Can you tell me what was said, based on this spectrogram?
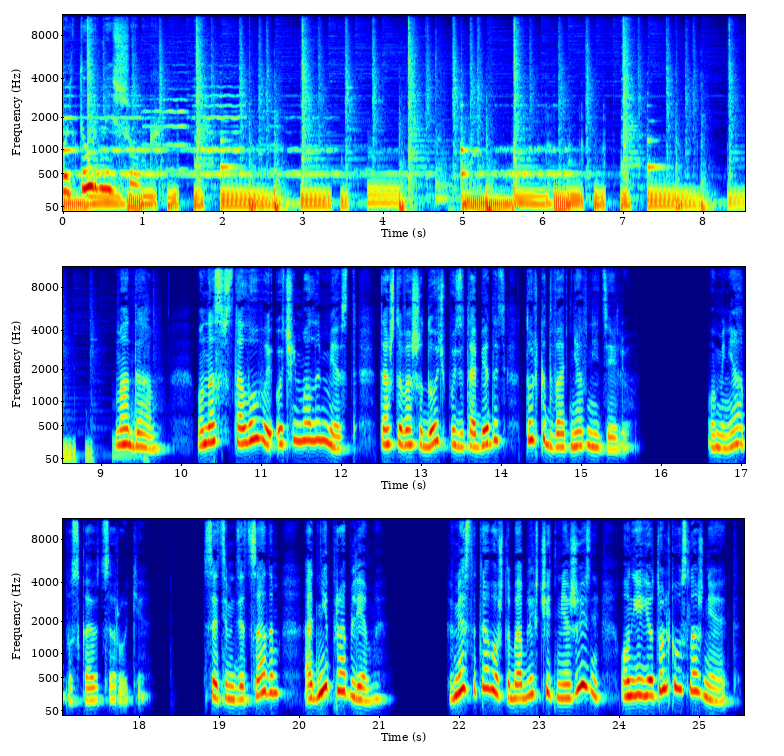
Культурный шок. Мадам, у нас в столовой очень мало мест, так что ваша дочь будет обедать только два дня в неделю. У меня опускаются руки. С этим детсадом одни проблемы. Вместо того, чтобы облегчить мне жизнь, он ее только усложняет.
